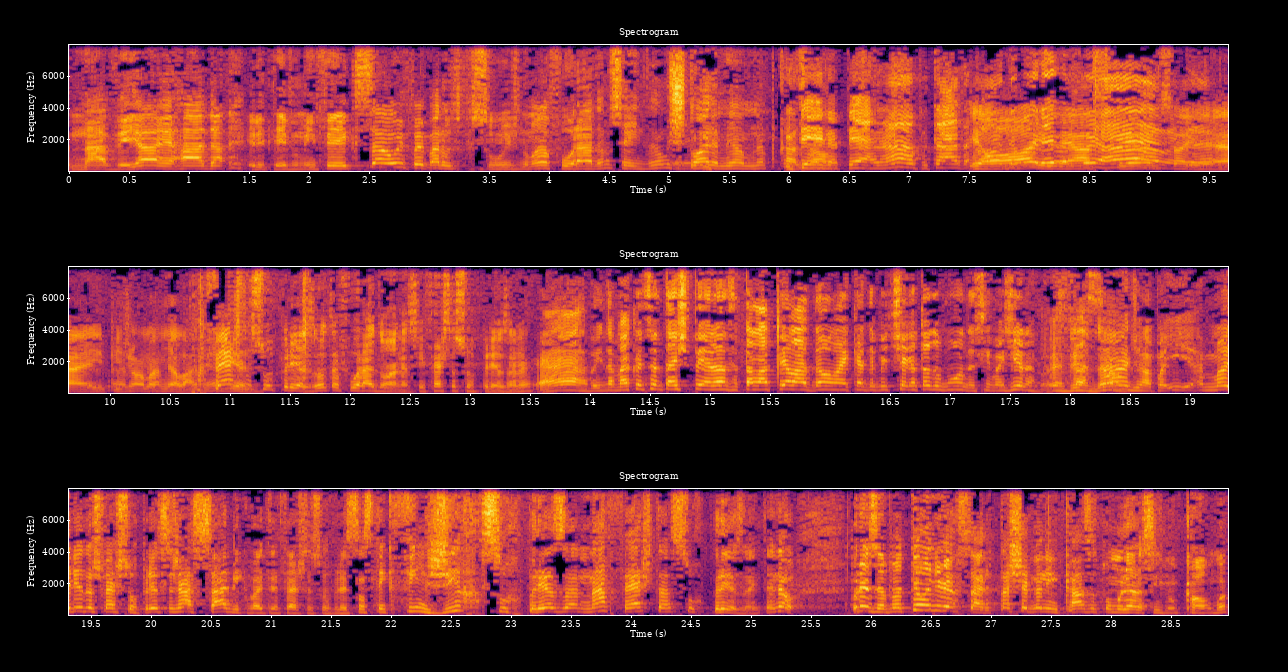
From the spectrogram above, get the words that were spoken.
na veia errada. Ele teve uma infecção e foi para o SUS numa furada. Não sei, é uma história mesmo, né? Pro E casal. teve a perna amputada. E Ah, olha, demorei, mas é, foi. é Ah, isso aí. é. É, e pediu uma marmelada. Festa surpresa, outra furadona, assim, festa surpresa, né? Ah, ainda mais quando você não tá esperando, você tá lá peladão lá, e cada vez chega todo mundo, assim, imagina? É verdade, rapaz. E a maioria das festas surpresas você já sabe que vai ter festa surpresa. Então você tem que fingir surpresa na festa surpresa, entendeu? Por exemplo, é teu aniversário, tá chegando em casa, tua mulher assim, não, calma,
